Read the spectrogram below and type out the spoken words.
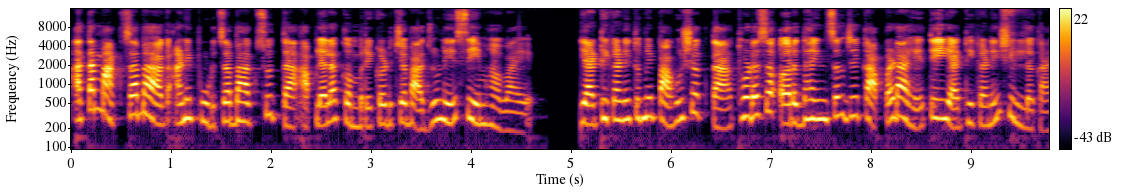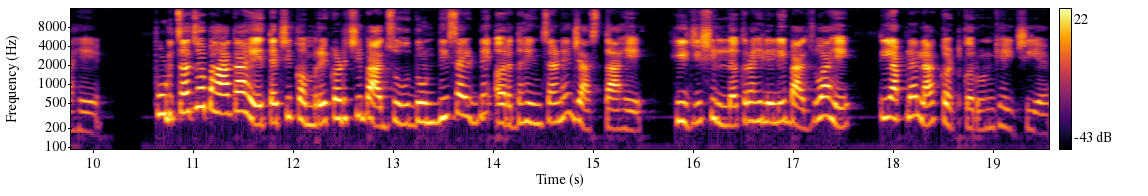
आता मागचा भाग आणि पुढचा भाग सुद्धा आपल्याला कमरेकडच्या बाजूने सेम हवा आहे या ठिकाणी तुम्ही पाहू शकता थोडंसं अर्धा इंच जे कापड आहे ते या ठिकाणी शिल्लक आहे. पुढचा जो भाग आहे त्याची कमरेकडची बाजू दोन्ही साईडने अर्धा इंचाने जास्त आहे. ही जी शिल्लक राहिलेली बाजू आहे ती आपल्याला कट करून घ्यायची आहे.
